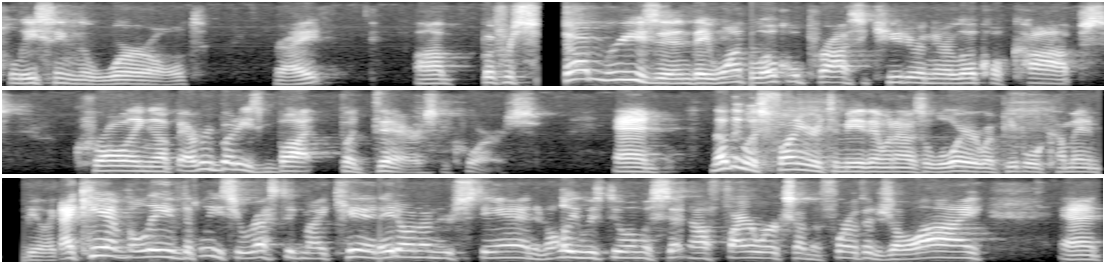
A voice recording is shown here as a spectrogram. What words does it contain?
policing the world, right? Um, but for some reason, they want the local prosecutor and their local cops crawling up everybody's butt but theirs, of course. And nothing was funnier to me than when I was a lawyer when people would come in be like, I can't believe the police arrested my kid. They don't understand. And all he was doing was setting off fireworks on the 4th of July. And,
